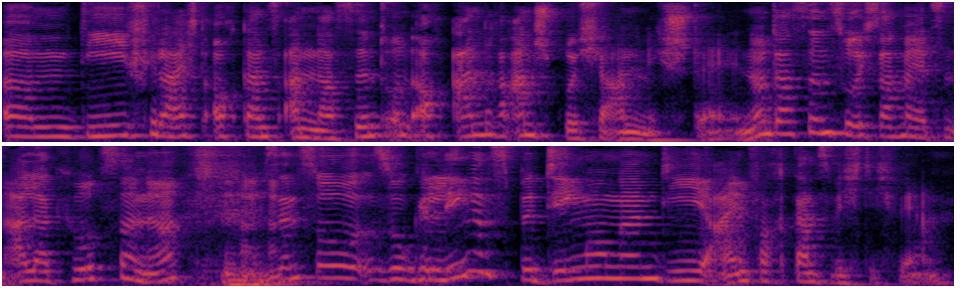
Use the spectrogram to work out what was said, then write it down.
ähm, die vielleicht auch ganz anders sind und auch andere Ansprüche an mich stellen. Und das sind so, ich sag mal jetzt in aller Kürze, ne, mhm. sind so, so Gelingensbedingungen, die einfach ganz wichtig wären.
